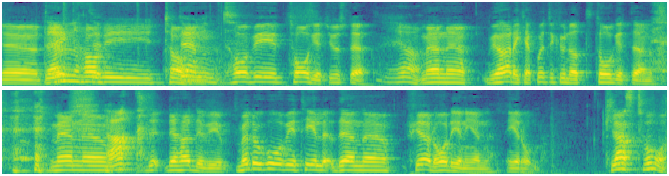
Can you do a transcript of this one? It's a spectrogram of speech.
Eh, direkt. Den har vi tagit. Den har vi tagit, just det. Ja. Men eh, vi hade kanske inte kunnat tagit den. Men eh, Ja. det, det hade vi. Men då går vi till den eh, fjärde avdelningen, Edholm. Klass 2.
